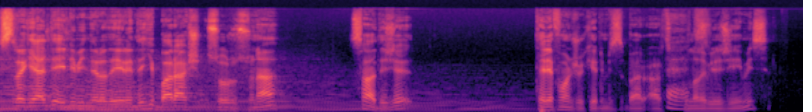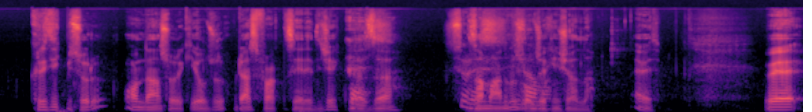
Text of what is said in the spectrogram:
Ve sıra geldi 50 bin lira değerindeki baraj sorusuna. Sadece telefon jokerimiz var artık Evet. kullanabileceğimiz. Kritik bir soru. Ondan sonraki yolculuk biraz farklı seyredecek. Biraz Evet. daha Süresiz zamanımız zaman. olacak inşallah. Evet. Ve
